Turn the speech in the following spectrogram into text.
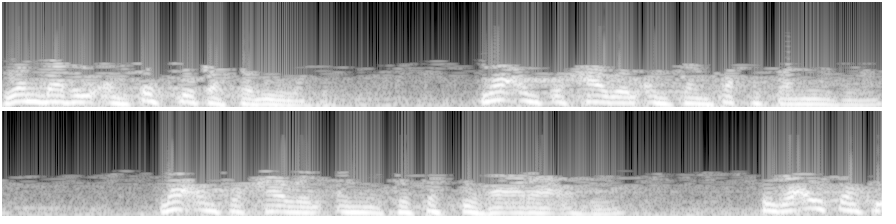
ينبغي أن تسلك سبيله. لا أن تحاول أن تنتقص منه. لا أن تحاول أن تسفه آراءه إذا رأيت في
